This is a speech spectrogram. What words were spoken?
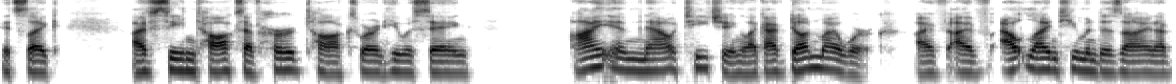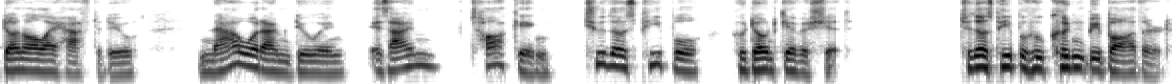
It's like I've seen talks, I've heard talks where he was saying, I am now teaching, like I've done my work. I've I've outlined human design. I've done all I have to do. Now what I'm doing is I'm talking to those people who don't give a shit. to those people who couldn't be bothered.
